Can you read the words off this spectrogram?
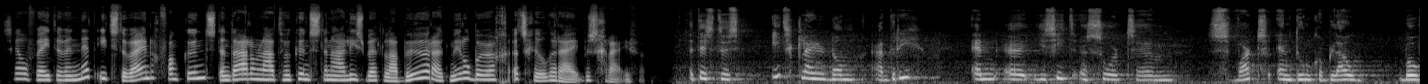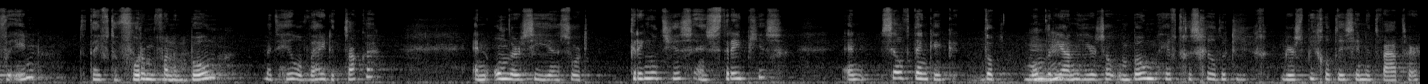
Zelf weten we net iets te weinig van kunst en daarom laten we kunstenaar Lisbeth Labeur uit Middelburg het schilderij beschrijven. Het is dus iets kleiner dan A3 en uh, je ziet een soort um, zwart en donkerblauw bovenin. Dat heeft de vorm van een boom met heel wijde takken. En onder zie je een soort kringeltjes en streepjes. En zelf denk ik dat Mondriaan -hmm. hier zo een boom heeft geschilderd die weerspiegeld is in het water.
